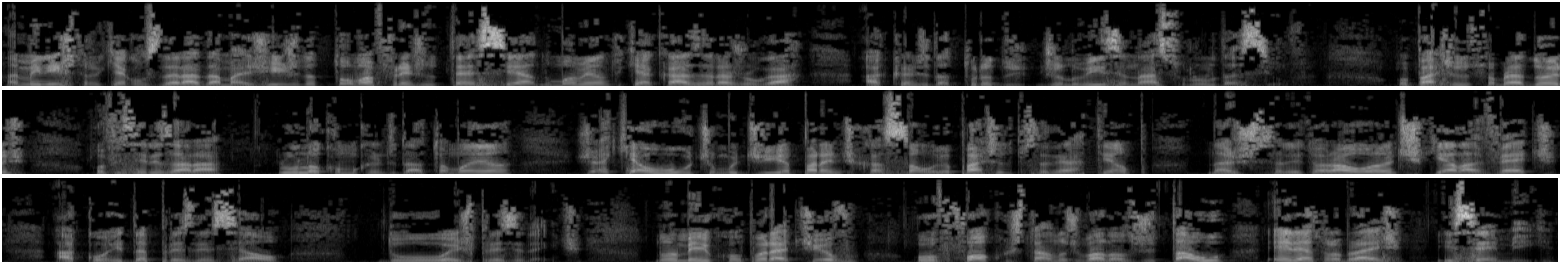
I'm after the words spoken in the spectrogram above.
A ministra, que é considerada a mais rígida, toma a frente do TSE no momento que a casa irá julgar a candidatura de Luiz Inácio Lula da Silva. O Partido dos Trabalhadores oficializará Lula como candidato amanhã, já que é o último dia para a indicação e o partido precisa ganhar tempo na justiça eleitoral antes que ela vete a corrida presidencial do ex-presidente. No meio corporativo, o foco está nos balanços de Itaú, Eletrobras e CEMIG.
